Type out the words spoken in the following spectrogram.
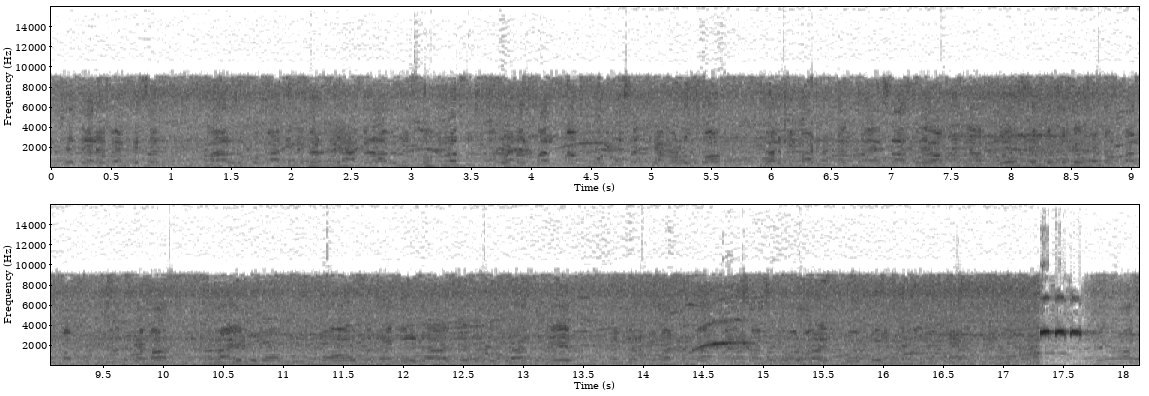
વેકેશન પણ છે ત્યારે વેકેશનમાં લોકો ગાંધીનગરથી આગળ આવેલું સ્વપ્ન સૃષ્ટિ વોટર પાર્કમાં મોટી સંખ્યામાં લોકો ગરમીમાં ઠંડકનો અહેસાસ લેવા માટે આપ જોઈ શકો છો કે વોટર પાર્કમાં મોટી સંખ્યામાં રાઇડમાં મજા કરી રહ્યા છે. તદુપરાંત જે ગરમીમાં ઠંડકનો અહેસાસ કરવા માટે લોકો ખાસ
